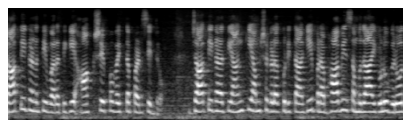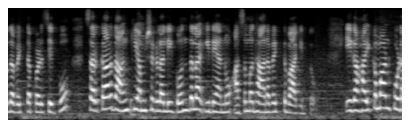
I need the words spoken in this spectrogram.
ಜಾತಿ ಗಣತಿ ವರದಿಗೆ ಆಕ್ಷೇಪ ವ್ಯಕ್ತಪಡಿಸಿದ್ರು. ಜಾತಿ ಗಣತಿ ಅಂಕಿ ಅಂಶಗಳ ಕುರಿತಾಗಿ ಪ್ರಭಾವಿ ಸಮುದಾಯಗಳು ವಿರೋಧ ವ್ಯಕ್ತಪಡಿಸಿದ್ವು. ಸರ್ಕಾರದ ಅಂಕಿ ಅಂಶಗಳಲ್ಲಿ ಗೊಂದಲ ಇದೆ ಅನ್ನೋ ಅಸಮಾಧಾನ ವ್ಯಕ್ತವಾಗಿತ್ತು. ಈಗ ಹೈಕಮಾಂಡ್ ಕೂಡ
